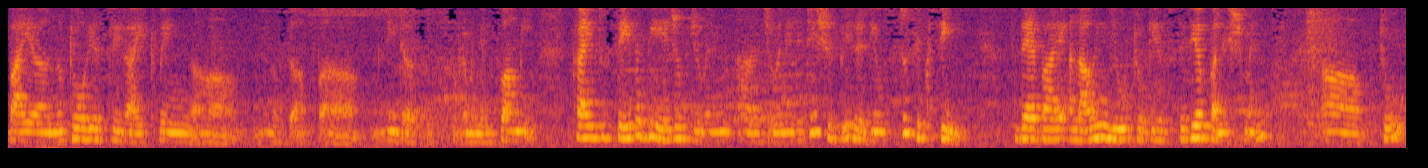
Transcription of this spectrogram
by a notoriously right-wing uh, you know, uh, leader, Subramanian Swamy, trying to say that the age of juven, uh, juvenility should be reduced to 16, thereby allowing you to give severe punishments uh, to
